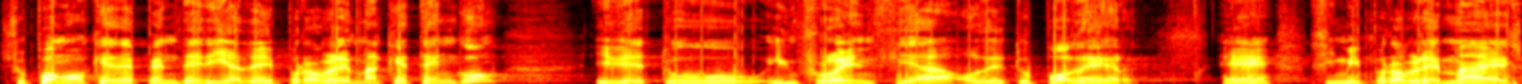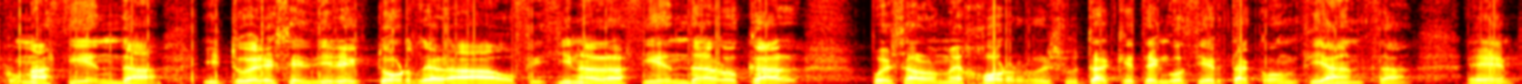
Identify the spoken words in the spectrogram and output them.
Supongo que dependería del problema que tengo y de tu influencia o de tu poder. ¿eh? Si mi problema es con Hacienda y tú eres el director de la oficina de Hacienda local, pues a lo mejor resulta que tengo cierta confianza. ¿eh?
